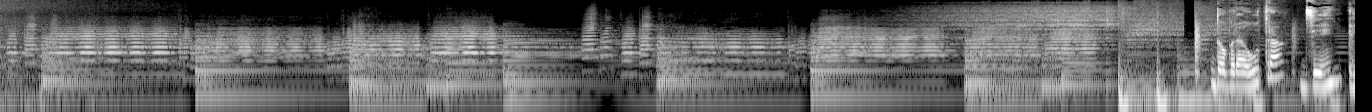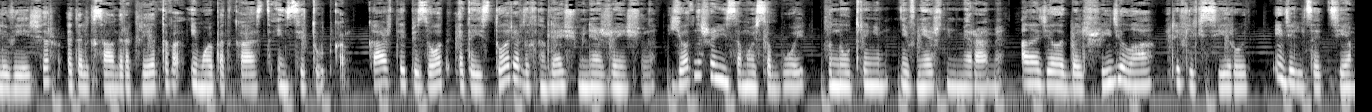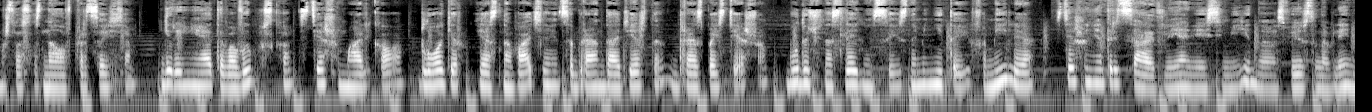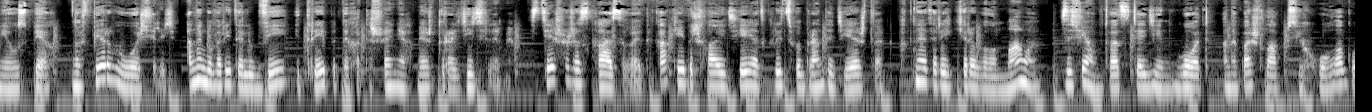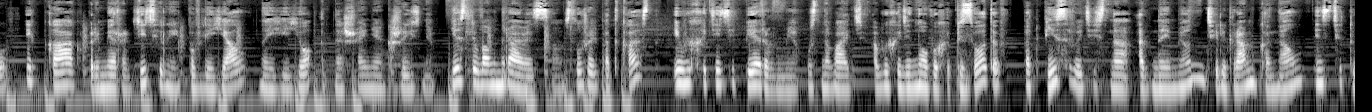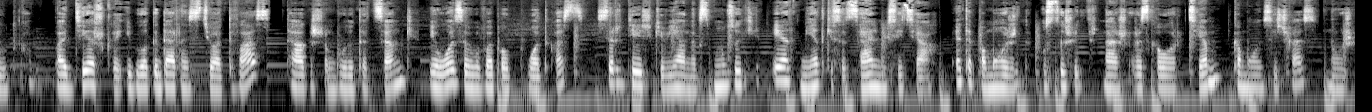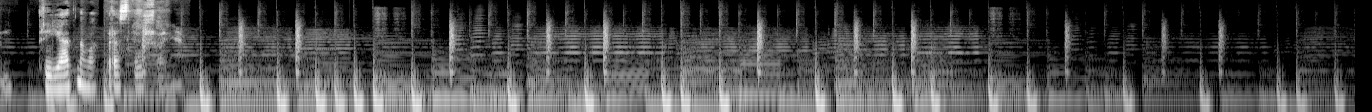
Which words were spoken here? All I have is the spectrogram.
Доброе утро, день или вечер. Это Александра Кретова и мой подкаст «Институтка». Каждый эпизод — это история, вдохновляющая меня женщины. Ее отношения с самой собой, внутренним и внешним мирами. Она делает большие дела, рефлексирует, и делится тем, что осознала в процессе. Героиня этого выпуска — Стеша Малькова, блогер и основательница бренда одежды Dress by Стеша. Будучи наследницей знаменитой фамилии, Стеша не отрицает влияние семьи на свое становление и успех, но в первую очередь она говорит о любви и трепетных отношениях между родителями. Стеша рассказывает, как ей пришла идея открыть свой бренд одежды, как на это реагировала мама, зачем в 21 год она пошла к психологу и как пример родителей повлиял на ее отношение к жизни. Если вам нравится слушать подкаст и вы хотите первыми узнавать о выходе новых эпизодов, подписывайтесь на одноименный телеграм-канал Институтка. Поддержкой и благодарностью от вас также будут оценки и отзывы в Apple Podcasts, сердечки в Яндекс Музыке и отметки в социальных сетях. Это поможет услышать наш разговор тем, кому он сейчас нужен. Приятного прослушивания!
